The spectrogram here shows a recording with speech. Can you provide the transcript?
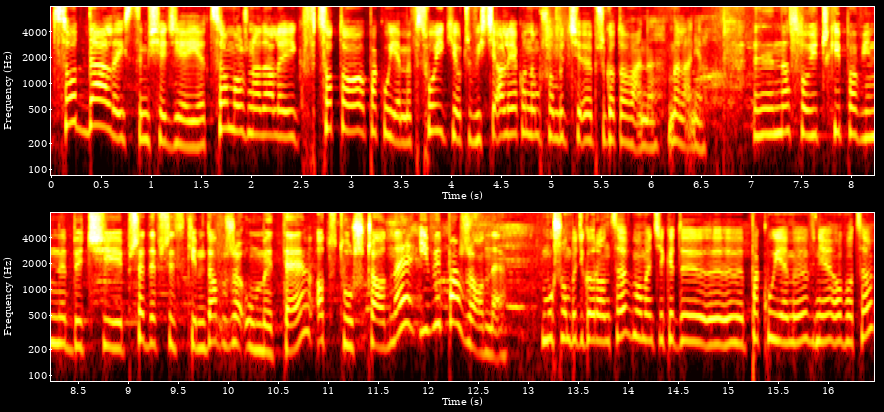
Co dalej z tym się dzieje? Co można dalej, w co to pakujemy? W słoiki oczywiście, ale jak one muszą być e, przygotowane? Melania. Y, No słoiczki powinny być y, przede wszystkim dobrze umyte, odtłuszczone i wyparzone. Muszą być gorące w momencie, kiedy e, pakujemy w nie owoce?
